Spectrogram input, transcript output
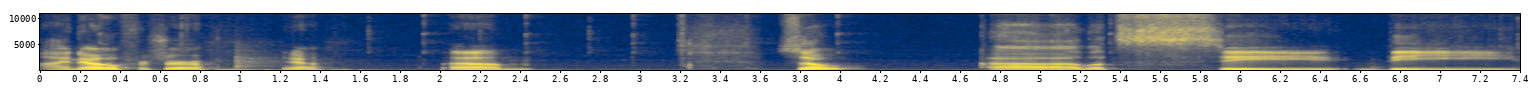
I know for sure. Yeah. Um so uh let's see the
